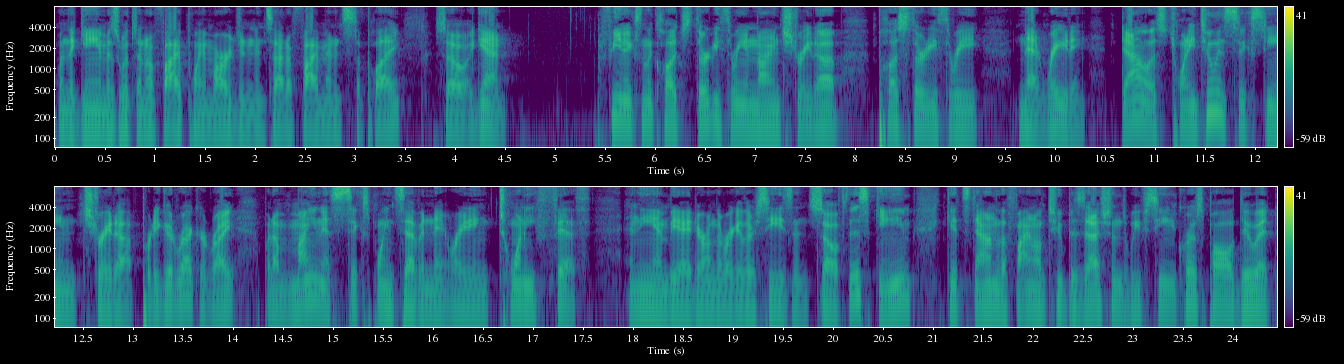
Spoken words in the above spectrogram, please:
when the game is within a 5-point margin inside of 5 minutes to play. So again, Phoenix in the clutch 33 and 9 straight up plus 33 net rating. Dallas 22 and 16 straight up. Pretty good record, right? But a minus 6.7 net rating, 25th in the NBA during the regular season. So if this game gets down to the final two possessions, we've seen Chris Paul do it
